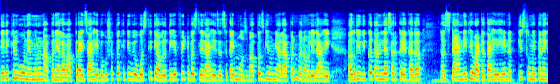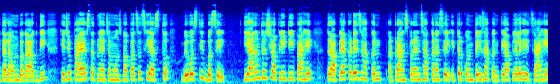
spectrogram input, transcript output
ते देखील होऊ नये म्हणून आपण याला वापरायचं आहे. बघू शकता किती व्यवस्थित यावरती हे फिट बसलेलं आहे जसं काही मोजमापच घेऊन याला आपण बनवलेलं आहे. अगदी विकत आणल्यासारखं एखादं स्टँड इथे वाटत आहे हे नक्कीच तुम्ही पण एकदा लावून बघा. अगदी हे जे पाय असतात ना याच्या मोजमापाचंच हे असतं व्यवस्थित बसेल. यानंतरची आपली टीप आहे तर आपल्याकडे झाकण ट्रान्सपरंट झाकण असेल इतर कोणतंही झाकण ते आपल्याला घ्यायचं आहे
